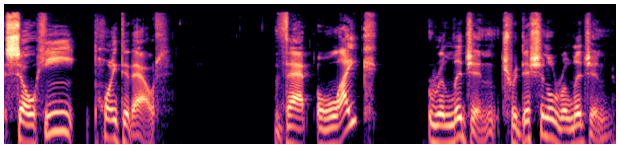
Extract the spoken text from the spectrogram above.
So he pointed out that, like religion, traditional religion,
